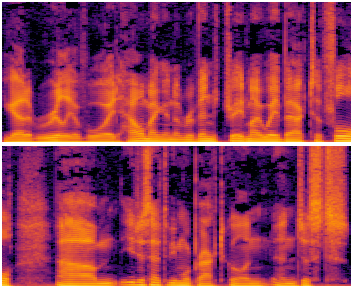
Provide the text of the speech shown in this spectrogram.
you got to really avoid how am I going to revenge trade my way back to full? Um, you just have to be more practical and, and just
